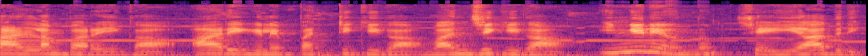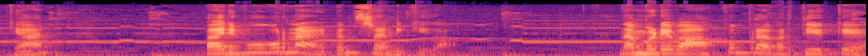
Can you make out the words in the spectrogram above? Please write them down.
കള്ളം പറയുക ആരെങ്കിലും പറ്റിക്കുക വഞ്ചിക്കുക ഇങ്ങനെയൊന്നും ചെയ്യാതിരിക്കാൻ പരിപൂർണമായിട്ടും ശ്രമിക്കുക. നമ്മുടെ വാക്കും പ്രവൃത്തിയൊക്കെ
